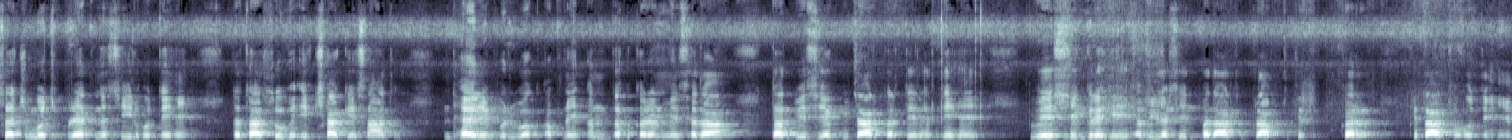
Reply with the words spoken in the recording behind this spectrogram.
सचमुच प्रयत्नशील होते हैं तथा शुभ इच्छा के साथ धैर्यपूर्वक अपने अंतकरण में सदा तद विषयक विचार करते रहते हैं, वे शीघ्र ही अभिलषित पदार्थ प्राप्त कर कृतार्थ होते हैं।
